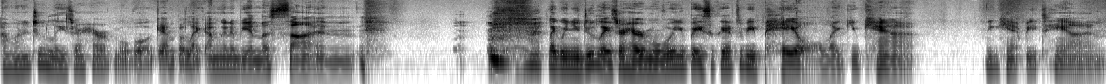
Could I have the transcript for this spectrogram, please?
I want to do laser hair removal again, but like I'm gonna be in the sun. like when you do laser hair removal, you basically have to be pale. Like you can't, you can't be tan.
